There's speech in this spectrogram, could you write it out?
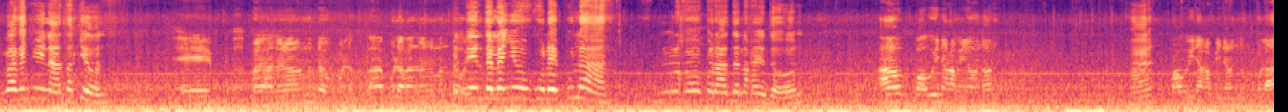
bakit nyo inatak yun? Eh, ba- ano lang naman daw, bula, ah, bulakan lang naman daw Hindi, eh. yung dala nyo kulay pula. Nakaparada na kayo doon. Ah, pauwi na kami noon nun. Ha? Pauwi na kami noon nung pula.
